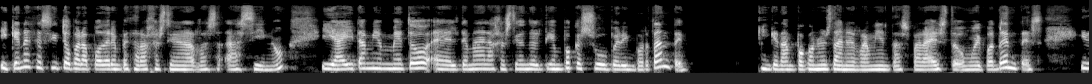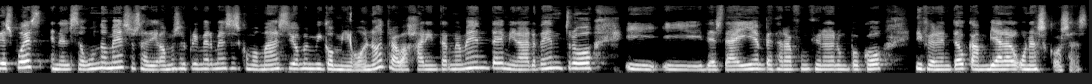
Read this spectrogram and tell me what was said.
y qué necesito para poder empezar a gestionarlas así, ¿no? Y ahí también meto el tema de la gestión del tiempo, que es súper importante y que tampoco nos dan herramientas para esto muy potentes. Y después, en el segundo mes, o sea, digamos el primer mes es como más yo me conmigo, ¿no? Trabajar internamente, mirar dentro y, y, desde ahí empezar a funcionar un poco diferente o cambiar algunas cosas.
